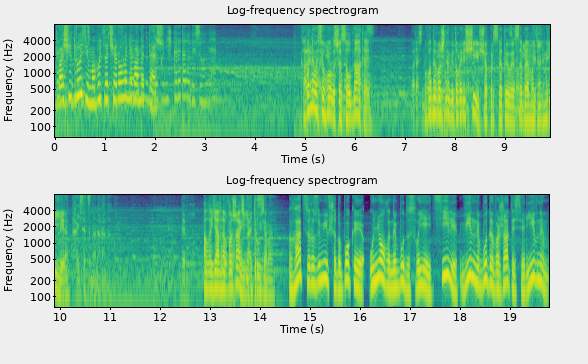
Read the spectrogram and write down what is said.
Ваші друзі, мабуть, зачаровані вами теж. Вони усього лише солдати. Вони важливі товариші, що присвятили себе моїй мрії. Але я не вважаю їх друзями. Гад зрозумів, що допоки у нього не буде своєї цілі, він не буде вважатися рівним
